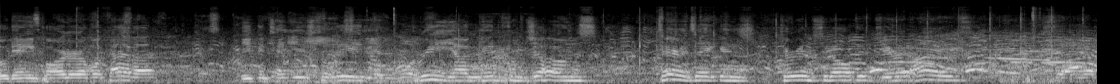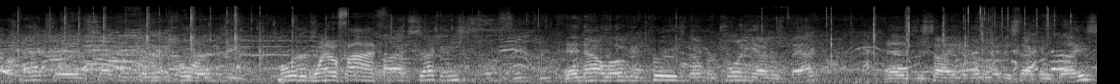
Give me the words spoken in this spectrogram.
O'Dane Porter of Wekiva. He continues to lead three young men from Jones. Terrence Akins, Turin Chenalton, Jared Hines setting up a patch second, third, fourth. Porter's 105. Five seconds. And now Logan Cruz, number 20 on his back, has decided to move into second place.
